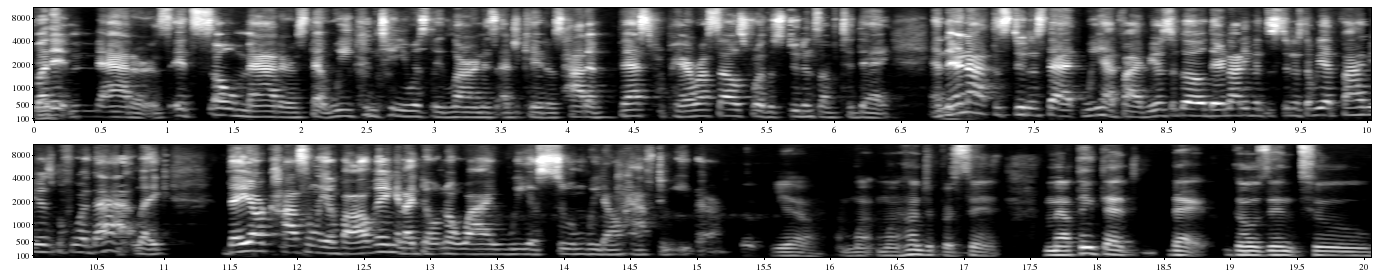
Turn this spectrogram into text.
But it matters. It so matters that we continuously learn as educators how to best prepare ourselves for the students of today. And they're not the students that we had five years ago. They're not even the students that we had five years before that. Like they are constantly evolving, and I don't know why we assume we don't have to either. Yeah, one hundred percent. I mean, I think that that goes into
